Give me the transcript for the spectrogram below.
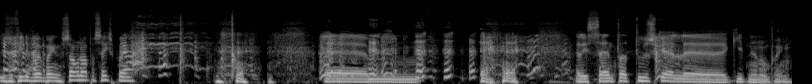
Josefine får en point. Så er hun op på 6 point. øhm, Alexandra, du skal uh, give den her nogle point.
